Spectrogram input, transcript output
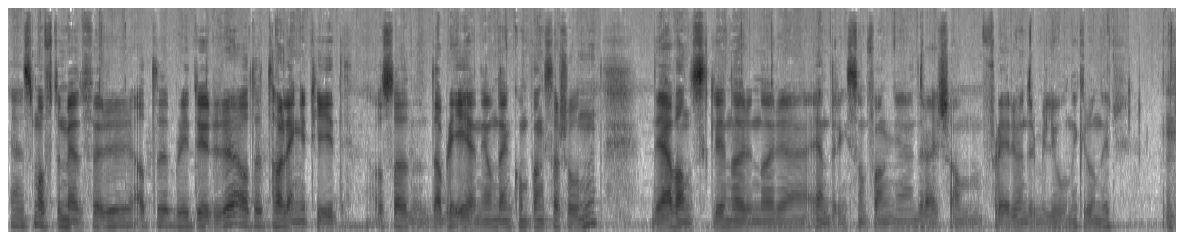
Som ofte medfører at det blir dyrere og at det tar lengre tid. Og så Da bli enige om den kompensasjonen, det er vanskelig når, når endringsomfanget dreier seg om flere hundre millioner kroner. Mm.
